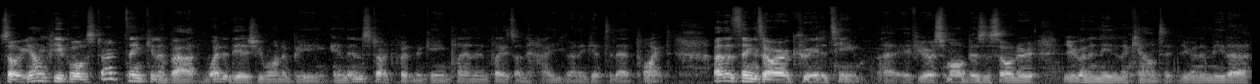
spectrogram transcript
So young people, start thinking about what it is you want to be and then start putting a game plan in place on how you're going to get to that point. Other things are create a team. Uh, if you're a small business owner, you're going to need an accountant. You're going to need a,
